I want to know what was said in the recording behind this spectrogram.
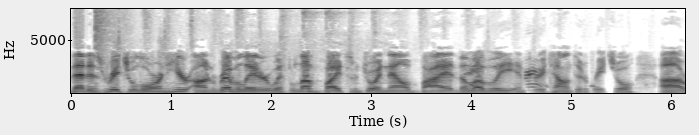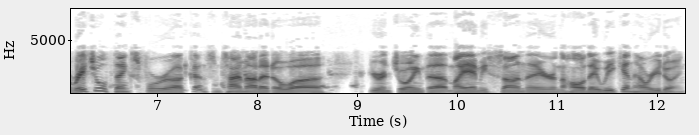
That is Rachel Lauren here on Revelator with Love Bites. I'm joined now by the lovely and very talented Rachel. Uh, Rachel, thanks for uh, cutting some time out. I know uh, you're enjoying the Miami sun there in the holiday weekend. How are you doing?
